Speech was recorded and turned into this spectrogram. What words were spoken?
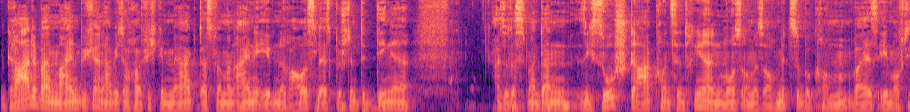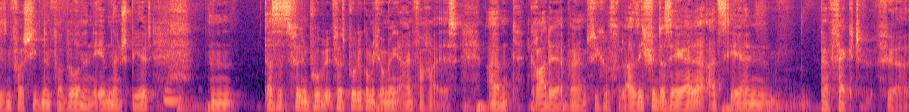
gerade bei meinen Büchern habe ich doch häufig gemerkt, dass wenn man eine Ebene rauslässt, bestimmte Dinge, also dass man dann sich so stark konzentrieren muss, um es auch mitzubekommen, weil es eben auf diesen verschiedenen verwirrenden Ebenen spielt. Mhm. Mm, dass es für, den Publikum, für das Publikum nicht unbedingt einfacher ist. Ähm, gerade bei einem Psychothriller. Also ich finde das sehr gerne erzählen perfekt für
